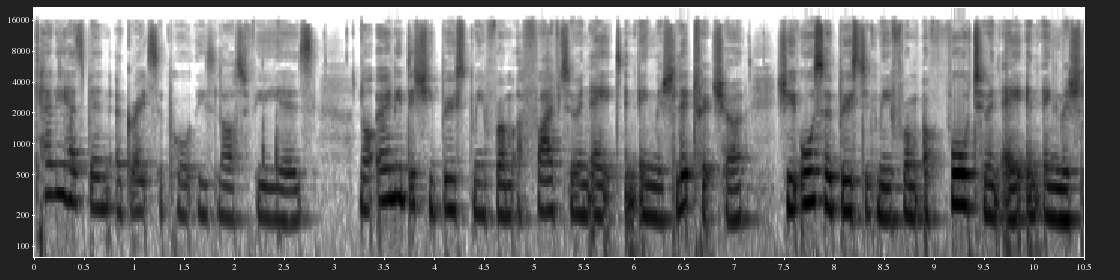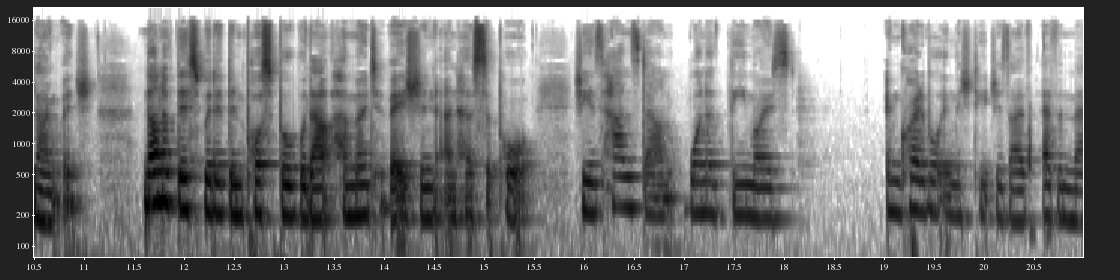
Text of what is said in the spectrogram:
Kelly has been a great support these last few years. Not only did she boost me from a 5 to an 8 in English literature, she also boosted me from a 4 to an 8 in English language. None of this would have been possible without her motivation and her support. She is hands down one of the most incredible English teachers I've ever met.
